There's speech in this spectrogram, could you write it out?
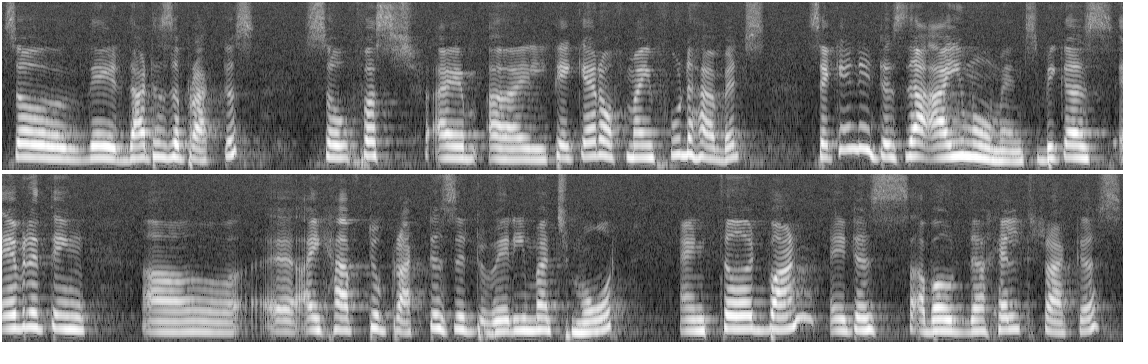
So they, that is the practice. So first I, I'll take care of my food habits. Second, it is the eye movements because everything, uh, I have to practice it very much more. And third one, it is about the health trackers.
